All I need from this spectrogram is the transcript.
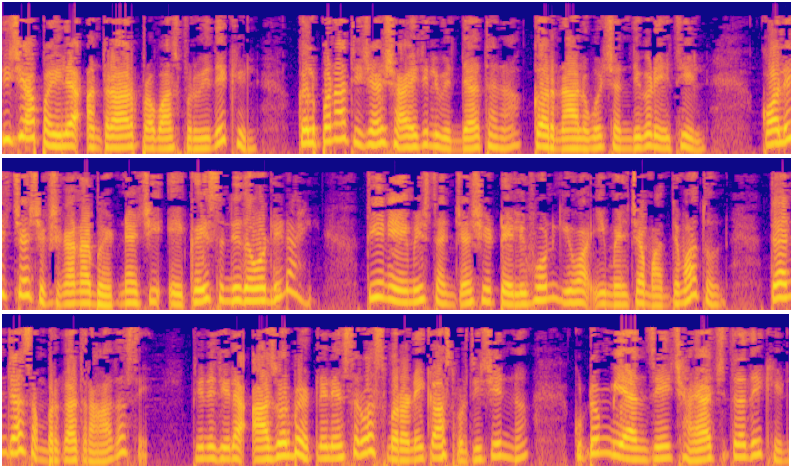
तिच्या पहिल्या अंतराळ प्रवासपूर्वी देखील कल्पना तिच्या शाळेतील विद्यार्थ्यांना कर्नाल व चंदीगड येथील कॉलेजच्या शिक्षकांना भेटण्याची एकही संधी दवडली नाही. ती नेहमीच त्यांच्याशी टेलिफोन किंवा ईमेलच्या माध्यमातून त्यांच्या संपर्कात राहत असे. तिने तिला आजवर भेटलेले सर्व स्मरणिका स्मृतिचिन्ह कुटुंबियांचे छायाचित्र देखील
